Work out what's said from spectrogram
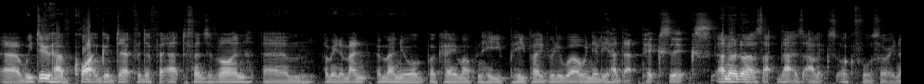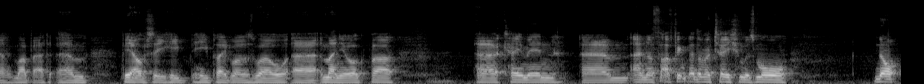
uh, we do have quite a good depth at, def- at defensive line. Um, I mean, Eman- Emmanuel Ogbah came up and he he played really well. We nearly had that pick six. Oh no, no, that's, that is Alex Okafor. Sorry, no, my bad. Um, but yeah, obviously he he played well as well. Uh, Emmanuel Ogbah uh, came in, um, and I, th- I think that the rotation was more not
